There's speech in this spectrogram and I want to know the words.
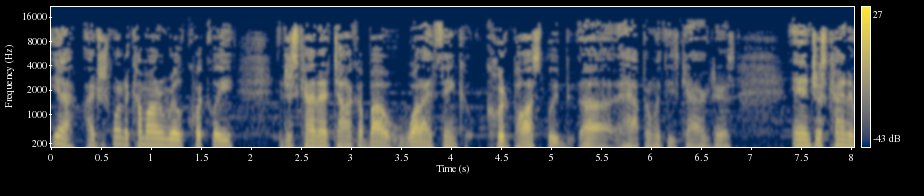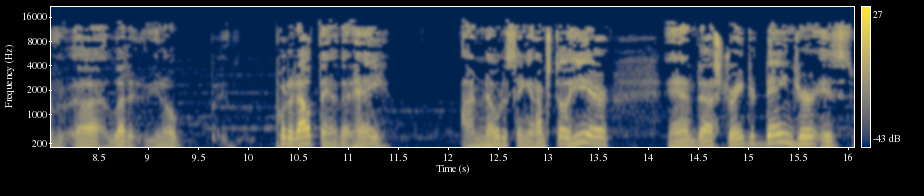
yeah, I just wanted to come on real quickly and just kind of talk about what I think could possibly uh, happen with these characters, and just kind of uh, let it, you know, put it out there that hey, I'm noticing and I'm still here, and uh, Stranger Danger is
